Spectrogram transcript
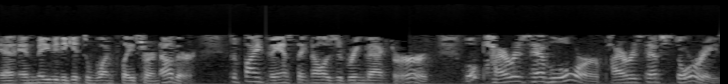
and, and maybe to get to one place or another. To find advanced technology to bring back to Earth. Well, pirates have lore. Pirates have stories.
